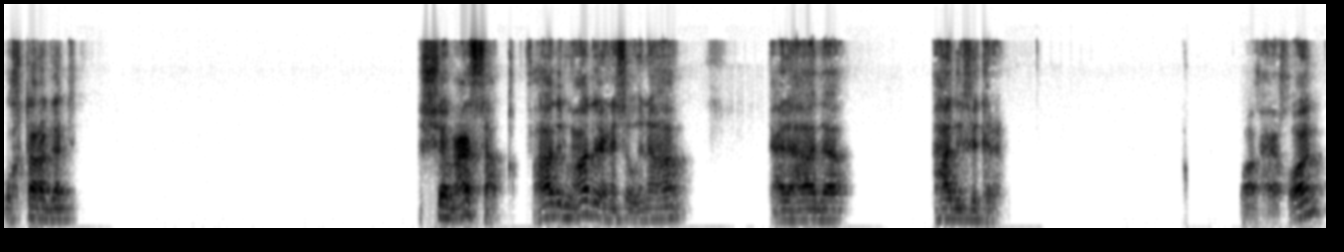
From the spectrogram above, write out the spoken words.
واخترقت الشمعة السابقة. فهذه المعادلة إحنا سويناها على هذا هذه الفكرة. واضحة يا إخوان؟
